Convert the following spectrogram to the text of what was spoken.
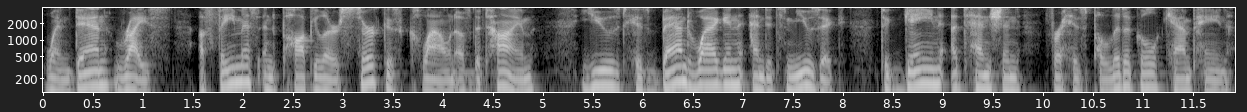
when Dan Rice, a famous and popular circus clown of the time, used his bandwagon and its music to gain attention for his political campaign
